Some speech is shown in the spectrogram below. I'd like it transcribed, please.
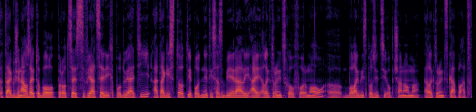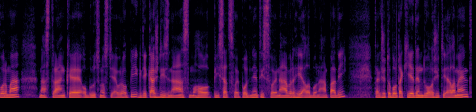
Takže naozaj to bol proces viacerých podujatí a takisto tie podnety sa zbierali aj elektronickou formou. E, bola k dispozícii občanom elektronická platforma na stránke o budúcnosti Európy, kde každý z nás mohol písať svoje podnety, svoje návrhy alebo nápady. Takže to bol taký jeden dôležitý element.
